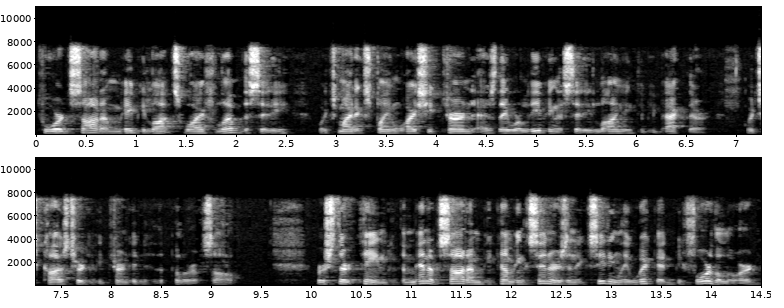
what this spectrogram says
toward Sodom, maybe Lot's wife loved the city, which might explain why she turned as they were leaving the city, longing to be back there, which caused her to be turned into the pillar of salt. Verse 13 But the men of Sodom, becoming sinners and exceedingly wicked before the Lord,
